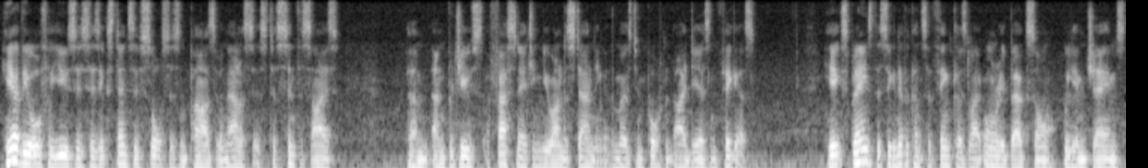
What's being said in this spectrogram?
Here, the author uses his extensive sources and powers of analysis to synthesize um, and produce a fascinating new understanding of the most important ideas and figures. He explains the significance of thinkers like Henri Bergson, William James,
